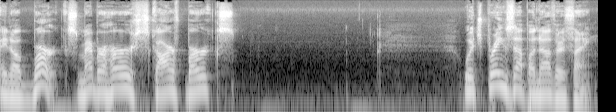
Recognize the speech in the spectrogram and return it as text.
you know, Birx. Remember her, Scarf Birx? Which brings up another thing.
